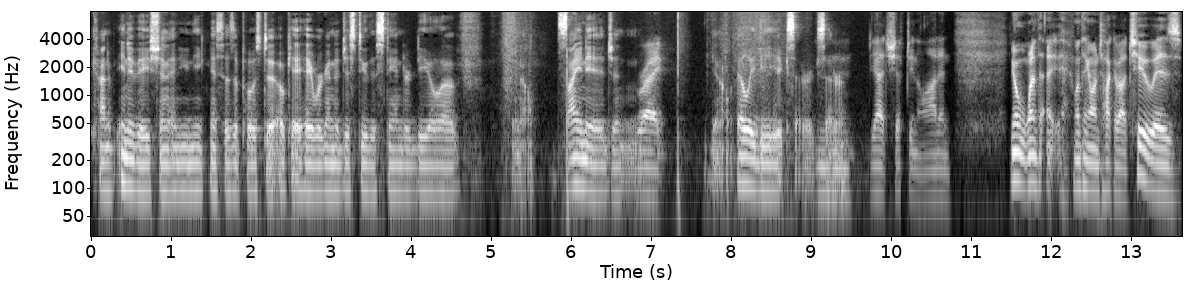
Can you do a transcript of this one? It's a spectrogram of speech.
kind of innovation and uniqueness as opposed to okay, hey, we're going to just do the standard deal of you know signage and Right. you know LED, et cetera, et cetera. Yeah, it's shifting a lot. And you know, one th- one thing I want to talk about too is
